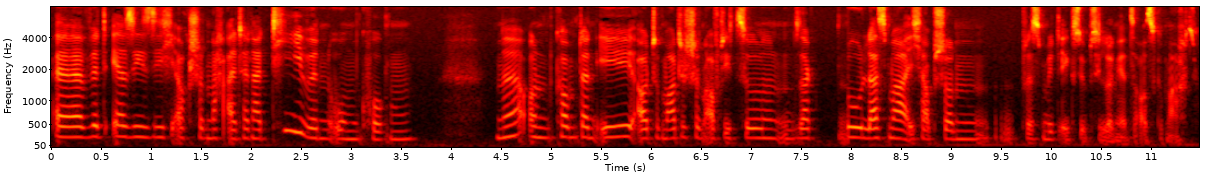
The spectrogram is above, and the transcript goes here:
äh, wird er sie sich auch schon nach Alternativen umgucken. Ne, und kommt dann eh automatisch schon auf dich zu und sagt, du lass mal, ich habe schon das mit XY jetzt ausgemacht.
